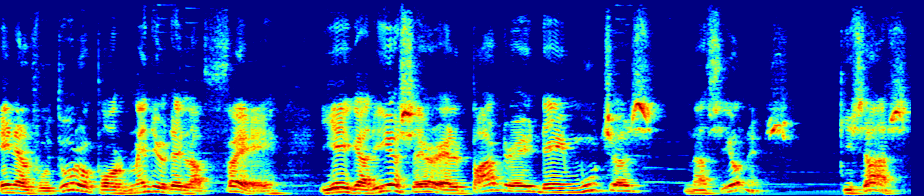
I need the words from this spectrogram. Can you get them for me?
En el futuro, por medio de la fe, llegaría a ser el padre de muchas naciones. Quizás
